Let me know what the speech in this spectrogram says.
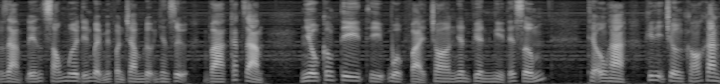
giảm đến 60 đến 70% lượng nhân sự và cắt giảm. Nhiều công ty thì buộc phải cho nhân viên nghỉ Tết sớm. Theo ông Hà, khi thị trường khó khăn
